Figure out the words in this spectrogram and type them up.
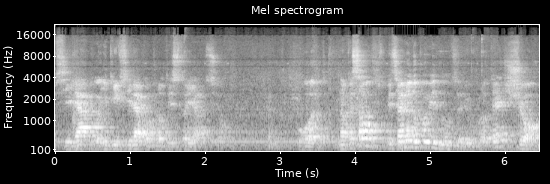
всіляко, який всіляко протистояв цьому, от, написав спеціальну доповідну царю про те, що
